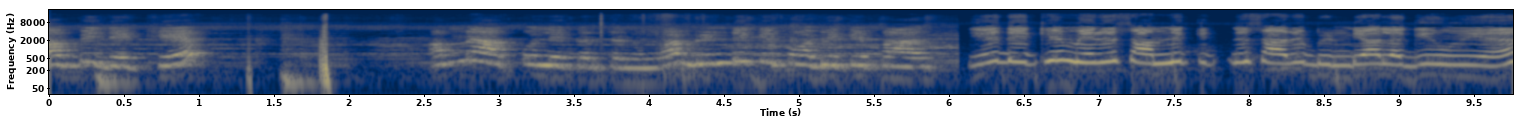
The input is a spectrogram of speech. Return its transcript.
आप भी देखिए। अब मैं आपको लेकर चलूँगा भिंडी के पौधे के पास। ये देखिए, मेरे सामने कितने सारे भिंडिया लगी हुई है।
